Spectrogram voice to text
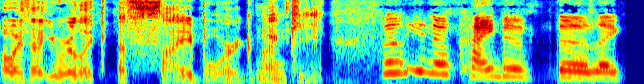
oh, I thought you were like a cyborg monkey. Well, you know, kind of the like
